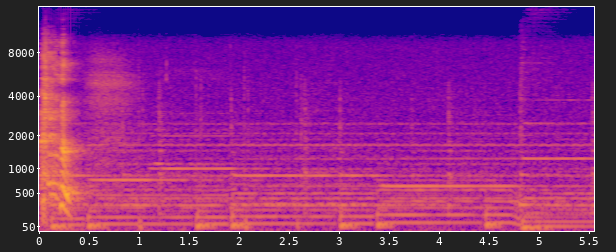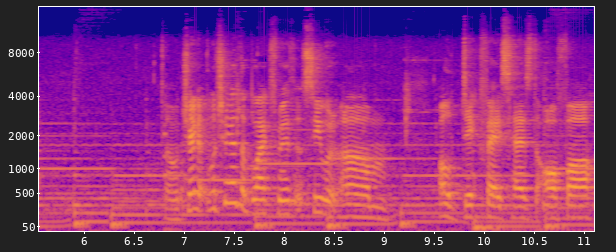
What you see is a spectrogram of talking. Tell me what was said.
Now we'll check, we'll check out the blacksmith and see what um, old Dickface has to offer.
